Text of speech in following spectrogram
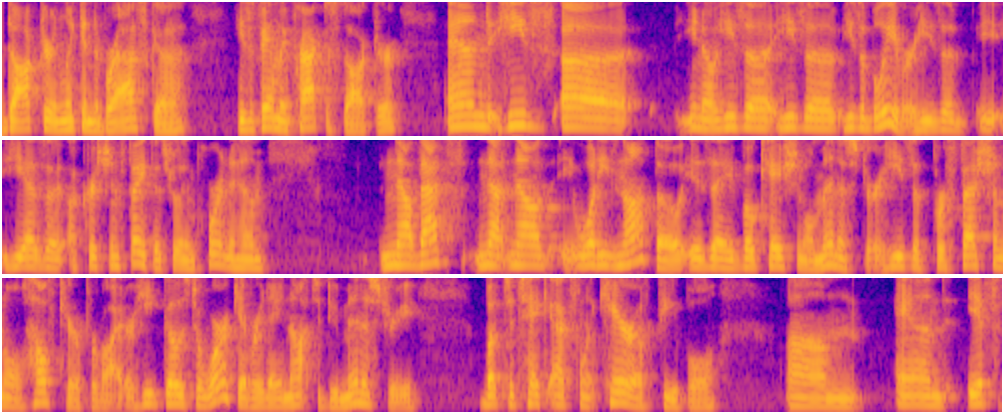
doctor in Lincoln, Nebraska. He's a family practice doctor, and he's uh, you know he's a he's a he's a believer. He's a he has a, a Christian faith that's really important to him. Now that's now now what he's not though is a vocational minister. He's a professional healthcare provider. He goes to work every day not to do ministry, but to take excellent care of people. Um, and if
